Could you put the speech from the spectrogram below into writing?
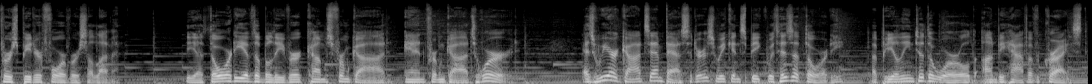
1 Peter 4 verse 11. The authority of the believer comes from God and from God's Word. As we are God's ambassadors, we can speak with His authority, appealing to the world on behalf of Christ.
